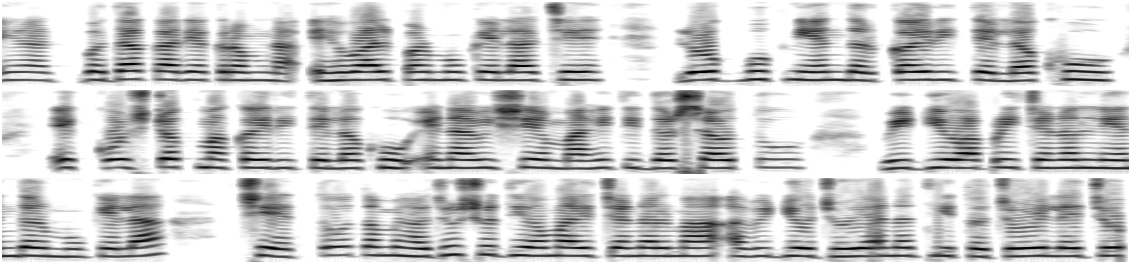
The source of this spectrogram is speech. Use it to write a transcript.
એના બધા કાર્યક્રમના અહેવાલ પણ મૂકેલા છે. લોકબુકની અંદર કઈ રીતે લખવું, એક કોષ્ટકમાં કઈ રીતે લખવું એના વિશે માહિતી દર્શાવતું વીડિયો આપણી ચેનલની અંદર મૂકેલા છે, તો તમે હજુ સુધી અમારી ચેનલમાં આ વીડિયો જોયા નથી, તો જોઈ લેજો.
